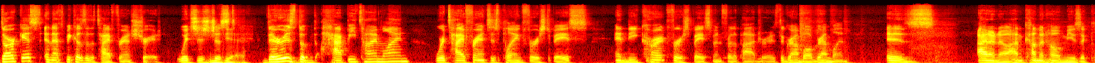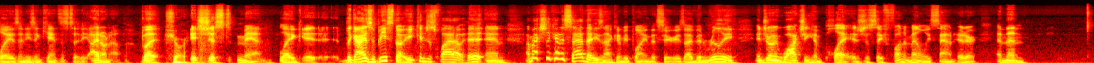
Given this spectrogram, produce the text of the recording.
darkest, and that's because of the Ty France trade, which is just yeah. there is the happy timeline where Ty France is playing first base, and the current first baseman for the Padres, the ground ball gremlin, is I don't know. I'm coming home music plays and he's in Kansas City. I don't know. But sure. It's just man, like it, the guy's a beast though. He can just flat out hit and I'm actually kind of sad that he's not going to be playing this series. I've been really enjoying watching him play. It's just a fundamentally sound hitter. And then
